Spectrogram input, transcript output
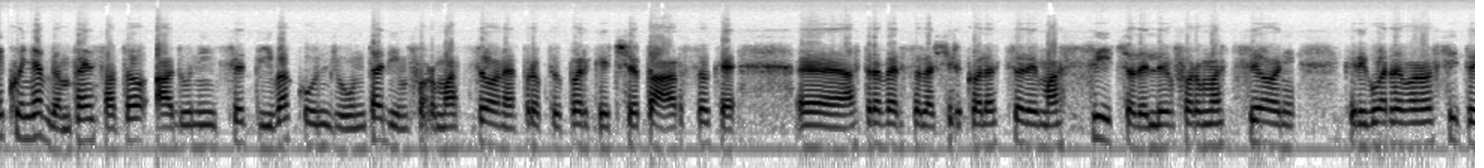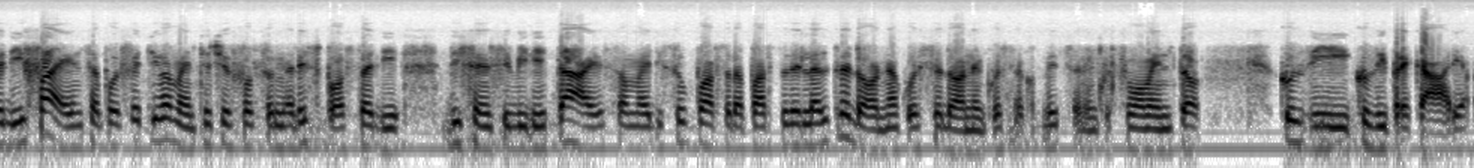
e quindi abbiamo pensato ad un'iniziativa congiunta di informazione proprio perché ci è parso che eh, attraverso la circolazione massiccia delle informazioni che riguardavano il sito di Faenza poi effettivamente ci fosse una risposta di, di sensibilità insomma, e di supporto da parte delle altre donne a queste donne in questa condizione, in questo momento così, così precaria.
